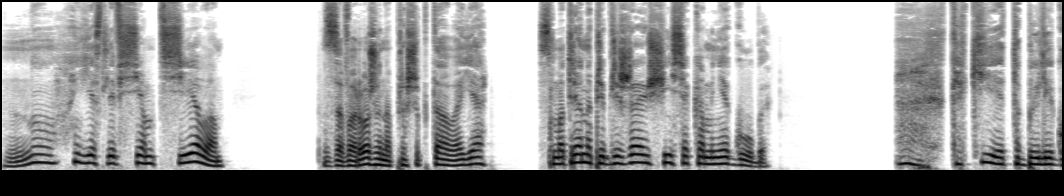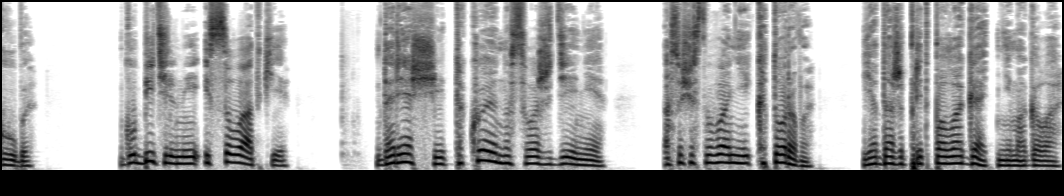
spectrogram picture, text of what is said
Ну, если всем телом, завороженно прошептала я, смотря на приближающиеся ко мне губы. Какие это были губы! Губительные и сладкие, дарящие такое наслаждение, о существовании которого я даже предполагать не могла.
